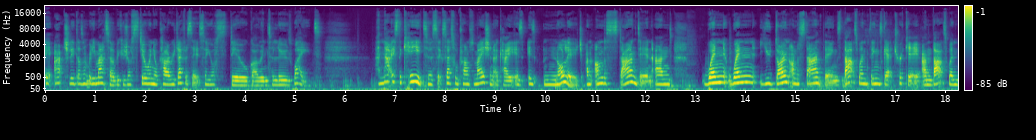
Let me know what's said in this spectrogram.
It actually doesn't really matter because you're still in your calorie deficit, so you're still going to lose weight. and that is the key to a successful transformation okay is is knowledge and understanding and when when you don't understand things that's when things get tricky and that's when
